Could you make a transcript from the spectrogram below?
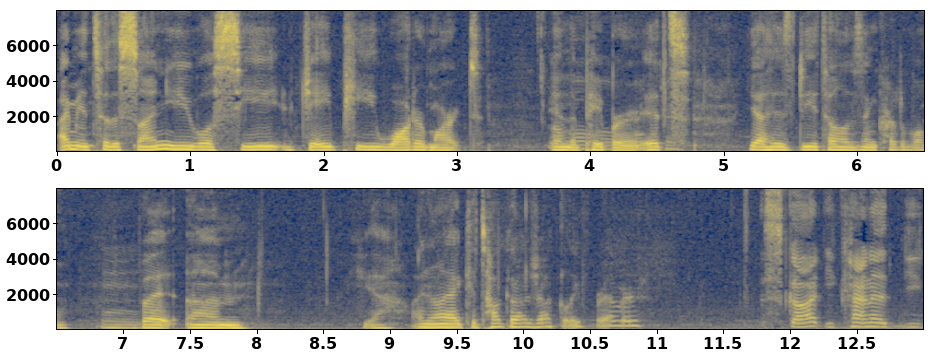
I mean to the sun, you will see JP watermarked in the Oh, paper. okay. It's yeah, his detail is incredible. But um, yeah, I know I could talk about Jacoulet forever. Scott, you kind of you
